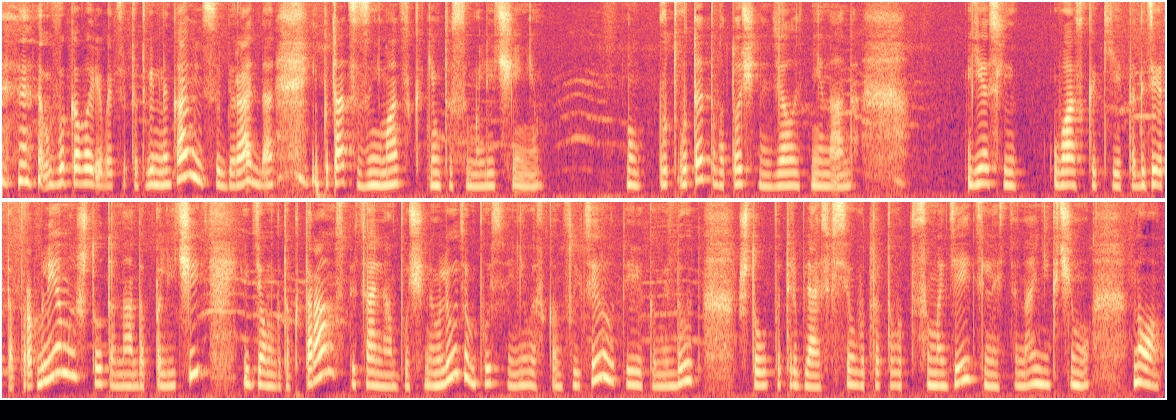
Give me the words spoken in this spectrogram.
выковыривать этот винный камень, собирать, да, и пытаться заниматься каким-то самолечением. Ну, вот, вот этого точно делать не надо. Если у вас какие-то где-то проблемы, что-то надо полечить, идем к докторам, специально обученным людям, пусть они вас консультируют и рекомендуют, что употреблять. Все вот эта вот самодеятельность, она ни к чему. Но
